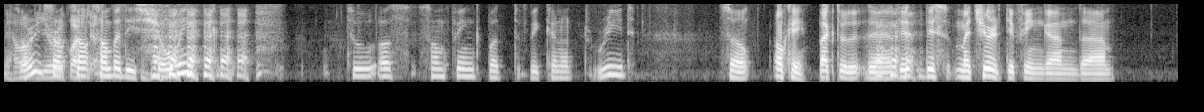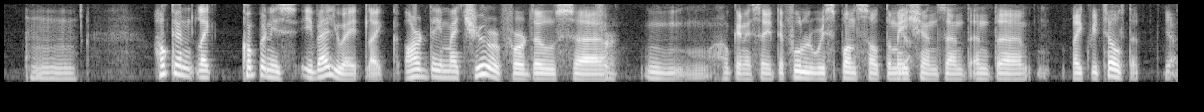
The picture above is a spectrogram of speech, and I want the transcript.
Have Sorry, some, some, somebody's showing to us something, but we cannot read. So, okay, back to the, the, this maturity thing and um, hmm, how can like companies evaluate? Like, are they mature for those? Uh, Sure. mm, how can I say the full response automations and and uh, like we told that Yeah.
